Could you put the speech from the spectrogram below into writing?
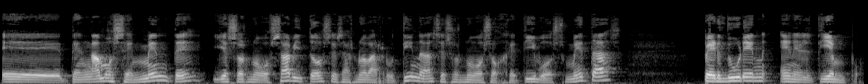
eh, tengamos en mente y esos nuevos hábitos, esas nuevas rutinas, esos nuevos objetivos, metas, perduren en el tiempo.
